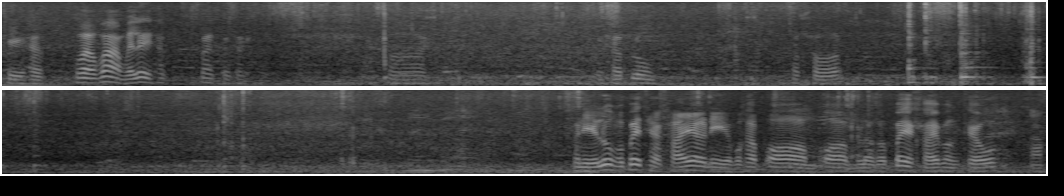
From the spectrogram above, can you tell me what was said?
เคครับว่าว่างไปเลยครับว่างไปเลยโอ้ยนะครับลุงมาขอ วันนี้ลุงก็ไปแถวขายอย่างนี้บ่ครับอ้อมอ้อมแล้วก็ไปขายบางแถวครับ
